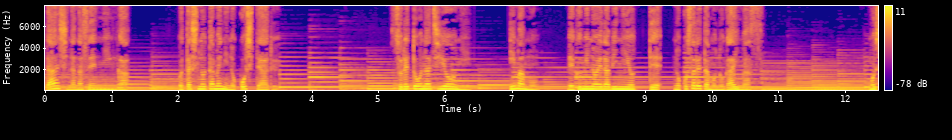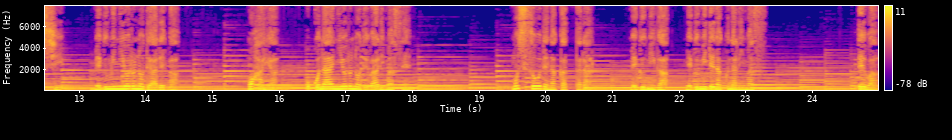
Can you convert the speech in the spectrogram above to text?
男子七千人が私のために残してある。それと同じように今も恵みの選びによって残された者がいます。もし恵みによるのであれば、もはや行いによるのではありません。もしそうでなかったら、恵みが恵みでなくなります。では、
